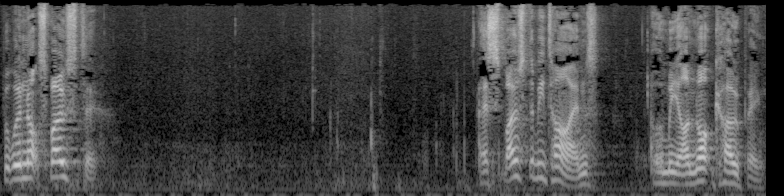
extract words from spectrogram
but we're not supposed to. There's supposed to be times when we are not coping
